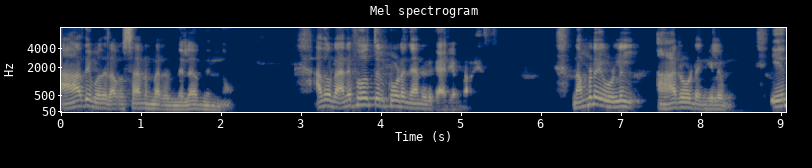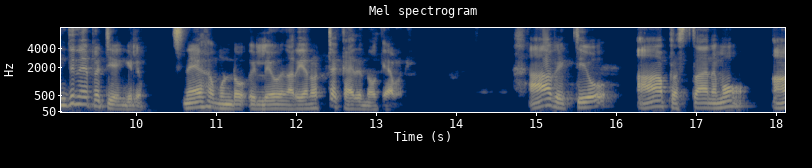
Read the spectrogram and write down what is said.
ആദ്യം മുതൽ അവസാനം വരെ നിലനിന്നു. അതുകൊണ്ട് അനുഭവത്തിൽ കൂടെ ഞാനൊരു കാര്യം പറയാം. നമ്മുടെ ഉള്ളിൽ ആരോടെങ്കിലും എന്തിനെ പറ്റിയെങ്കിലും സ്നേഹമുണ്ടോ ഇല്ലയോ എന്നറിയാൻ ഒറ്റ കാര്യം നോക്കിയാൽ മതി. ആ വ്യക്തിയോ ആ പ്രസ്ഥാനമോ ആ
